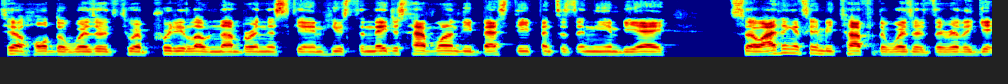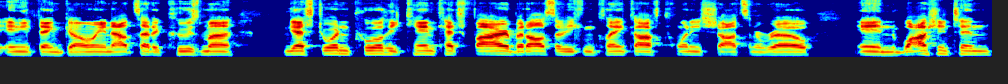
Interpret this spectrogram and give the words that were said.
to hold the Wizards to a pretty low number in this game. Houston, they just have one of the best defenses in the NBA. So I think it's going to be tough for the Wizards to really get anything going outside of Kuzma. Yes, Jordan Poole, he can catch fire, but also he can clank off 20 shots in a row. In Washington,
